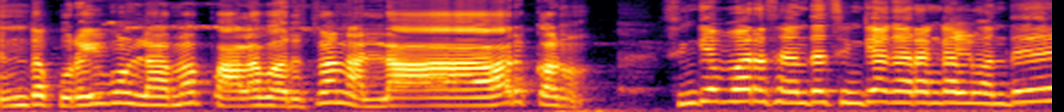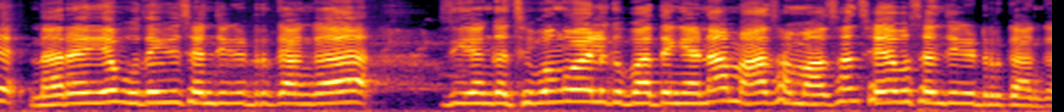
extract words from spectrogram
எந்த குறைவும் இல்லாமல் பல வருஷம் நல்லா இருக்கணும். சிங்கப்பூரை சேர்ந்த சிங்கக்காரங்கள் வந்து நிறைய உதவி செஞ்சுக்கிட்டு இருக்காங்க. எங்கள் சிவன் கோயிலுக்கு பார்த்தீங்கன்னா மாதம் மாதம் சேவை செஞ்சுக்கிட்டு இருக்காங்க.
